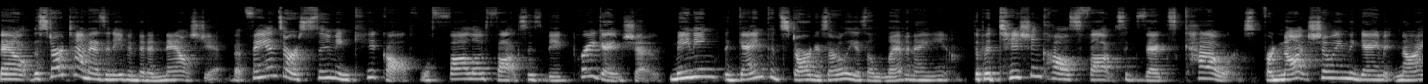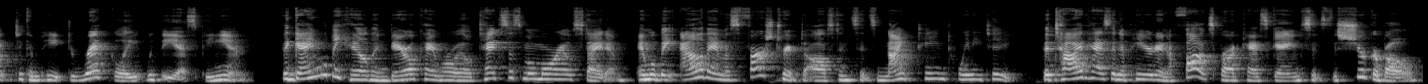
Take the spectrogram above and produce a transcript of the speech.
Now, the start time hasn't even been announced yet, but fans are assuming kickoff will follow Fox's big pregame show, meaning the game could start as early as 11 a.m. The petition calls Fox execs cowards for not showing the game at night to compete directly with ESPN. The game will be held in Darrell K. Royal Texas Memorial Stadium and will be Alabama's first trip to Austin since 1922. The Tide hasn't appeared in a Fox broadcast game since the Sugar Bowl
